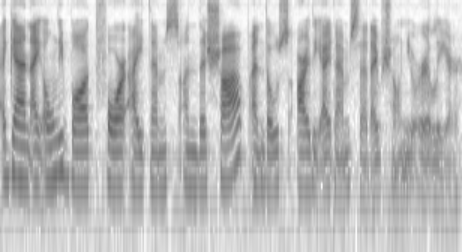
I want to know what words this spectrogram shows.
again, I only bought four items on the shop, and those are the items that I've shown you earlier.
